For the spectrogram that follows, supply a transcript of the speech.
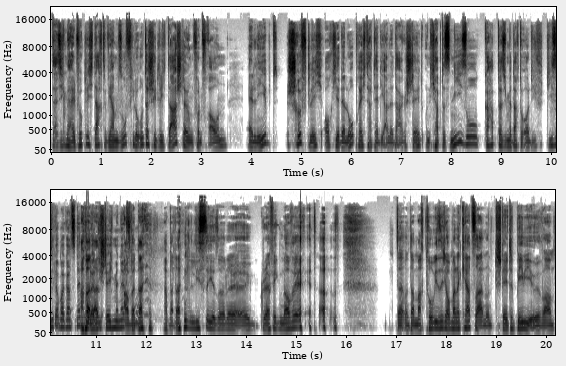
dass ich mir halt wirklich dachte, wir haben so viele unterschiedliche Darstellungen von Frauen erlebt, schriftlich, auch hier der Lobrecht hat ja die alle dargestellt und ich habe das nie so gehabt, dass ich mir dachte, oh, die, die sieht aber ganz nett Aber oder dann- die stelle ich mir nett aber vor. dann, aber dann liest du hier so eine äh, Graphic Novel da, und dann macht Tobi sich auch mal eine Kerze an und stellt das Babyöl warm.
